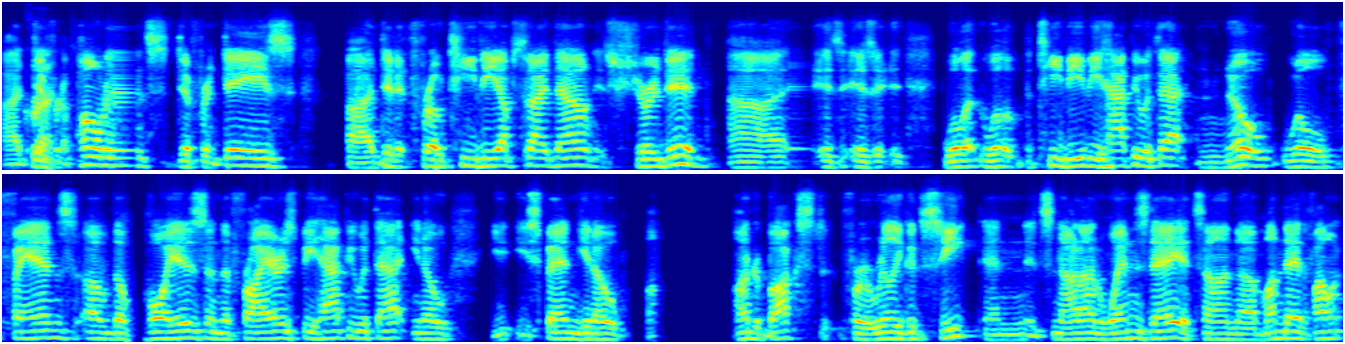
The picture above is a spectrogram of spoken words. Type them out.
uh, different opponents, different days. Uh, did it throw TV upside down? It sure did. Uh, is is it will it will the TV be happy with that? No. Will fans of the Hoyas and the Friars be happy with that? You know, you, you spend you know hundred bucks for a really good seat, and it's not on Wednesday; it's on uh, Monday. The following,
